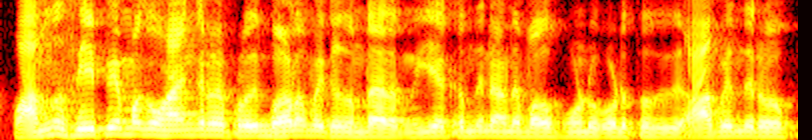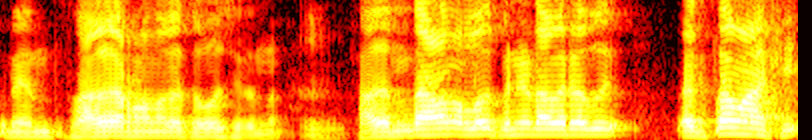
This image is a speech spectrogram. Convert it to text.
അപ്പോൾ അന്ന് സി പി എം ഒക്കെ ഭയങ്കര പ്രതിബഹളം വയ്ക്കുന്നുണ്ടായിരുന്നു നീയൊക്കെ എന്തിനാണ് വകുപ്പ് കൊണ്ട് കൊടുത്തത്? ആഭ്യന്തര വകുപ്പിന് എന്ത് സഹകരണം എന്നൊക്കെ ചോദിച്ചിരുന്നു. അതെന്താണെന്നുള്ളത് പിന്നീട് അവരത് വ്യക്തമാക്കി.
